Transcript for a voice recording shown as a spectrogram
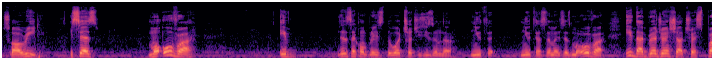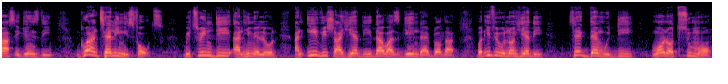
So I'll read. It says, Moreover, if this is the second place the word church is used in the New, Th- New Testament, it says, Moreover, if thy brethren shall trespass against thee, go and tell him his faults between thee and him alone. And if he shall hear thee, thou hast gained thy brother. But if he will not hear thee, take them with thee, one or two more,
